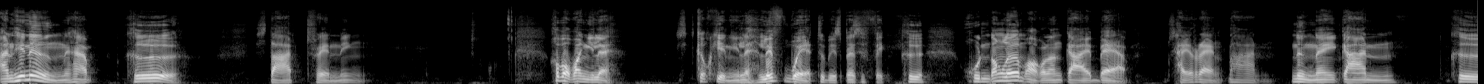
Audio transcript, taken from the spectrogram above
อันที่หนึ่งนะครับ คือ start training เขาบอกว่าอย่างนี้เลย เขาเขียนอย่างนี้เลย lift weight to be specific คือคุณต้องเริ่มออกกำลังกายแบบใช้แรงต้าน หนึ่งในการคือ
